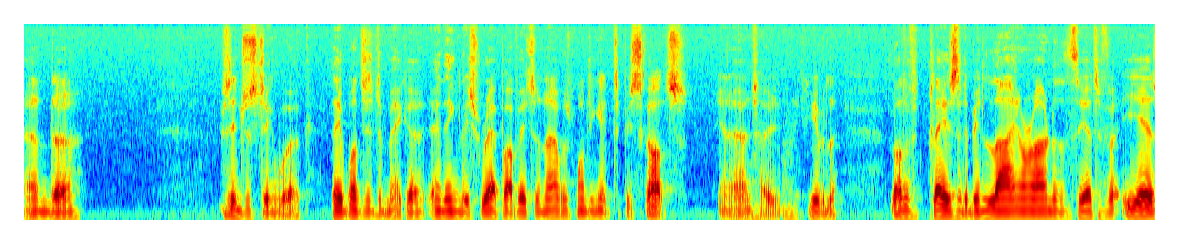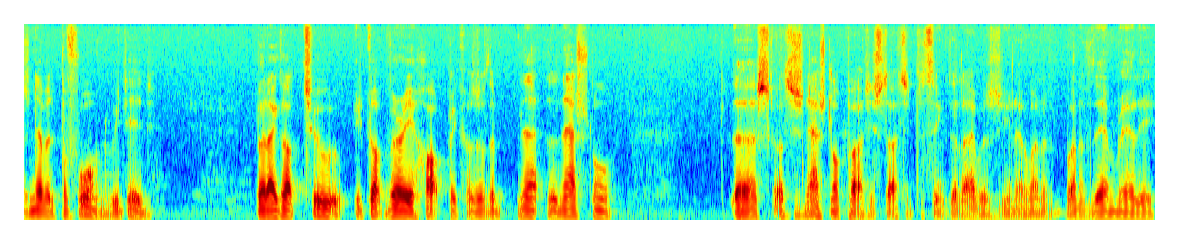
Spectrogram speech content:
and uh, it was interesting work. They wanted to make a, an English rep of it, and I was wanting it to be Scots, you know, and so give it. A, a lot of plays that had been lying around in the theatre for years, never performed. We did. But I got too, it got very hot because of the, na the national, uh, Scottish National Party started to think that I was, you know, one of, one of them really.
